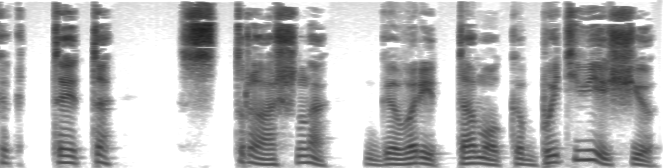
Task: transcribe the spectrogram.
«Как-то это страшно», — говорит Тамока, — «быть вещью».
